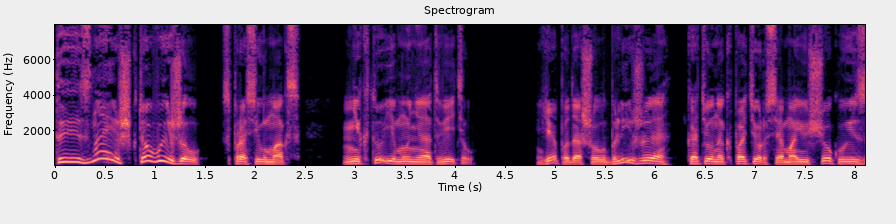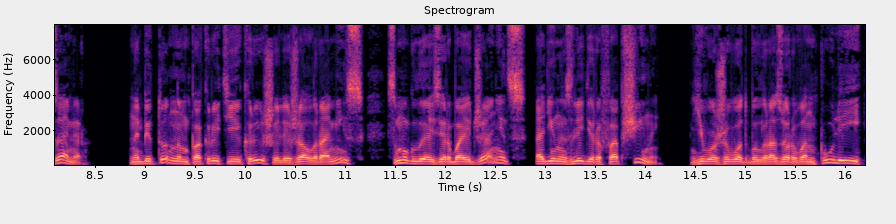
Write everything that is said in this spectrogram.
«Ты знаешь, кто выжил?» — спросил Макс. Никто ему не ответил. Я подошел ближе, котенок потерся мою щеку и замер. На бетонном покрытии крыши лежал Рамис, смуглый азербайджанец, один из лидеров общины. Его живот был разорван пулей,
